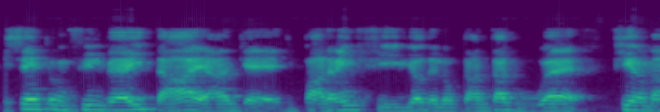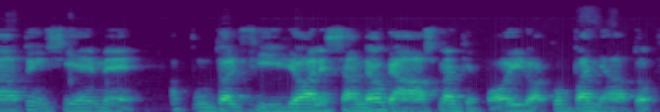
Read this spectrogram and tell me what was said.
è sempre un film verità e anche di padre in figlio dell'82, firmato insieme appunto al figlio Alessandro Gassman che poi lo ha accompagnato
